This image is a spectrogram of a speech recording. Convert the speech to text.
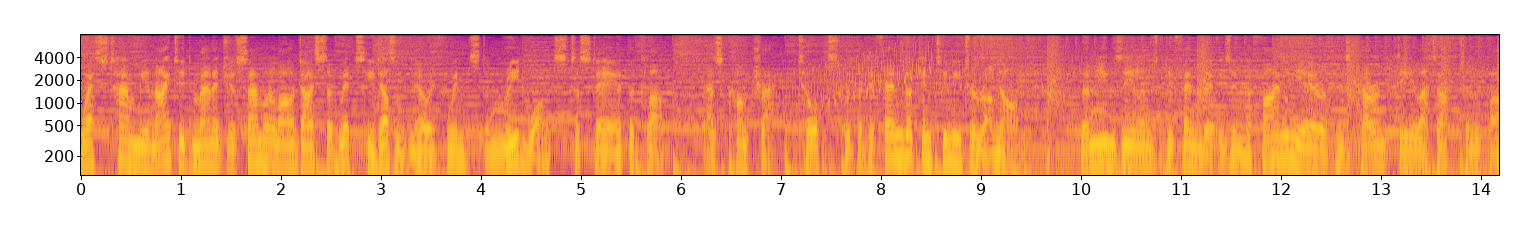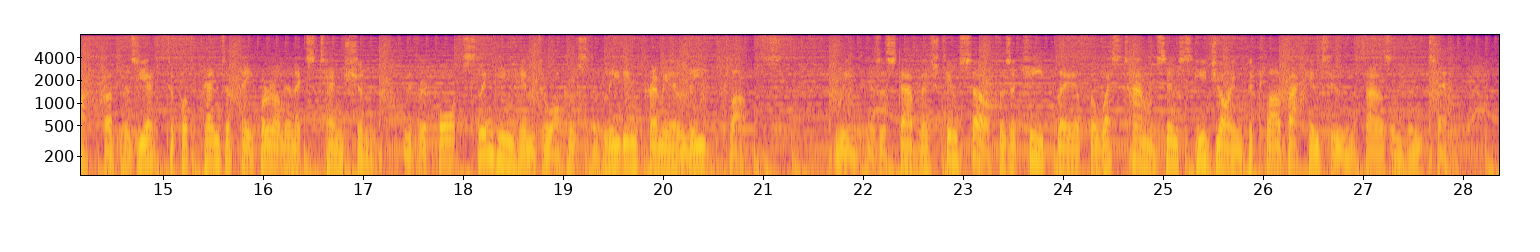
West Ham United manager Sam Allardyce admits he doesn't know if Winston Reid wants to stay at the club, as contract talks with the defender continue to run on. The New Zealand defender is in the final year of his current deal at Upton Park but has yet to put pen to paper on an extension, with reports linking him to a host of leading Premier League clubs. Reid has established himself as a key player for West Ham since he joined the club back in 2010.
